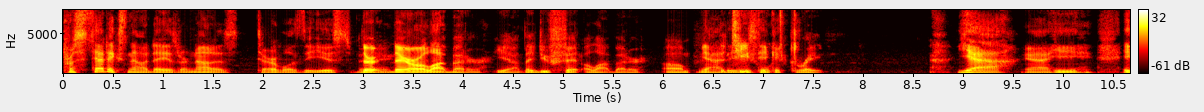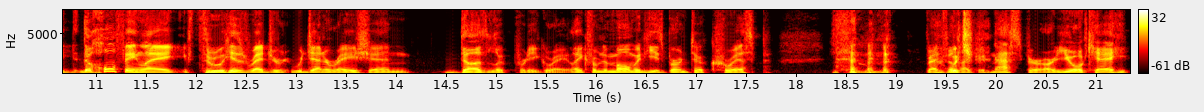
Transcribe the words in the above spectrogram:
prosthetics nowadays are not as terrible as they used to be They're they are a lot better. Yeah, they do fit a lot better. Um, yeah the teeth they take looked a great. Yeah, yeah. He it, the whole thing, like through his reg- regeneration, does look pretty great. Like from the moment he's burned to a crisp, Renfield's Which- like, "Master, are you okay?"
